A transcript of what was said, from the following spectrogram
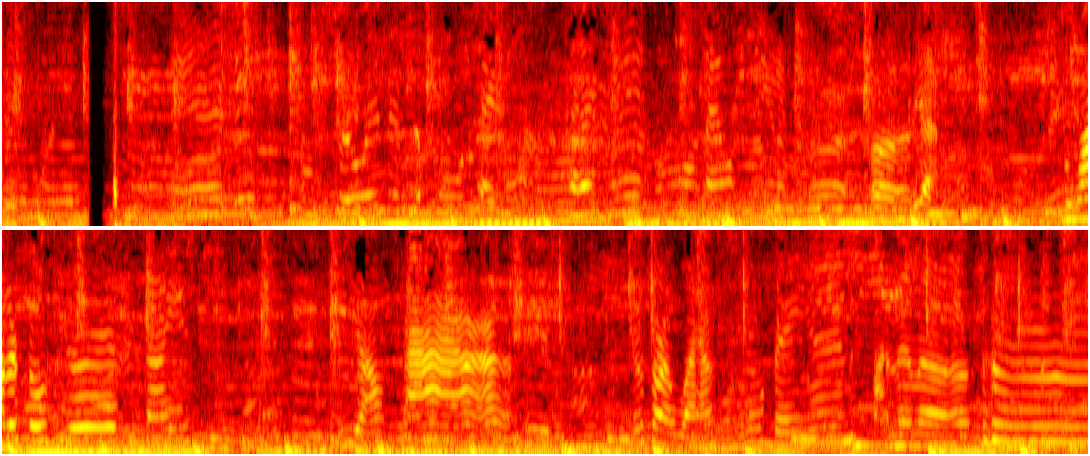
this one. And I'm chilling in the pool table. I it? Pool table? Uh, yeah. The water feels good, nice. We outside. Is our last full day in. We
